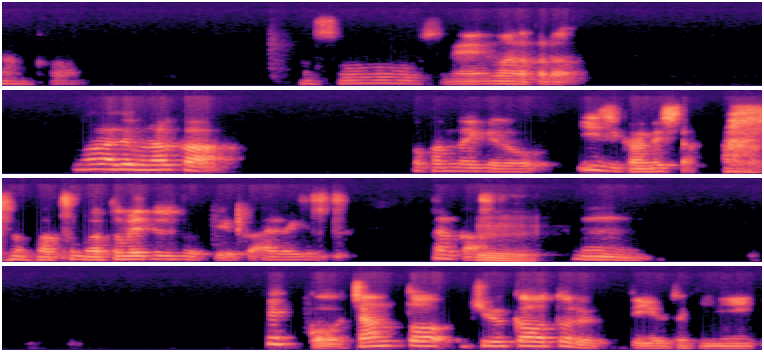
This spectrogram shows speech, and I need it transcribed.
なんか、まあそうですね。まあだから、まあでもなんか、わかんないけど、いい時間でした。まとまとめてるとっていうか、あれだけど。なんか、うん。うん。結構、ちゃんと休暇を取るっていうときに、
